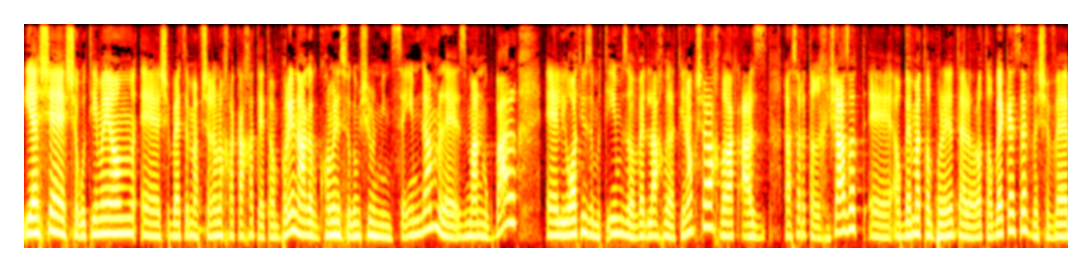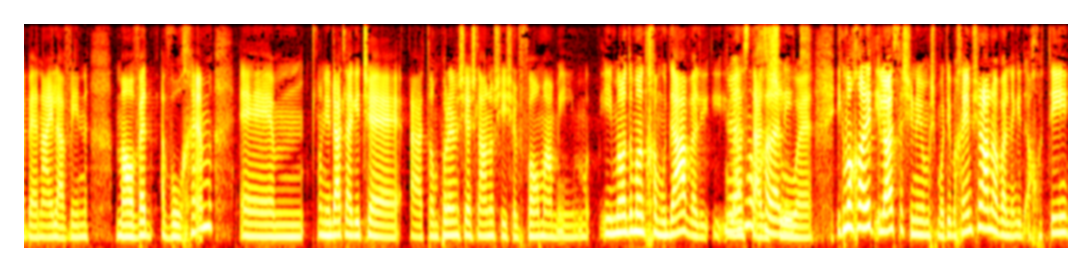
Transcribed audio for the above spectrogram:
יש אה, שירותים היום אה, שבעצם מאפשרים לך לקחת אה, טרמפולינה, אגב, כל מיני סוגים של מנשאים גם, לזמן מוגבל, לראות אם זה מתאים, זה עובד לך ולתינוק שלך, ורק אז לעשות את הרכישה הזאת. הרבה מהטרמפולינות האלה עולות הרבה כסף, ושווה בעיניי להבין מה עובד עבורכם. אני יודעת להגיד שהטרמפולינה שיש לנו, שהיא של פורמאם, היא, היא מאוד מאוד חמודה, אבל היא, לא עשתה איזשהו... היא כמו חללית, היא לא עשתה שינוי משמעותי בחיים שלנו, אבל נגיד אחותי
